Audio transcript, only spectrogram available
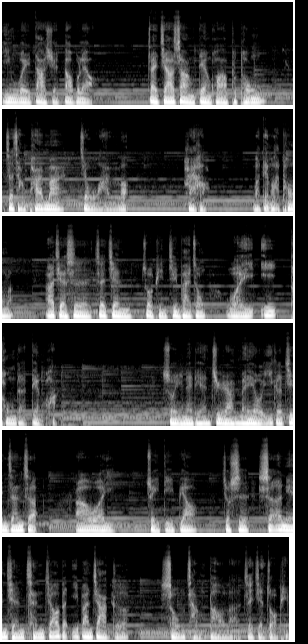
因为大雪到不了，再加上电话不通，这场拍卖。就完了，还好我电话通了，而且是这件作品竞拍中唯一通的电话，所以那天居然没有一个竞争者，而我以最低标，就是十二年前成交的一半价格，收藏到了这件作品，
